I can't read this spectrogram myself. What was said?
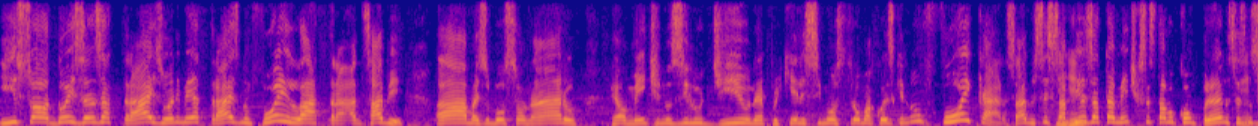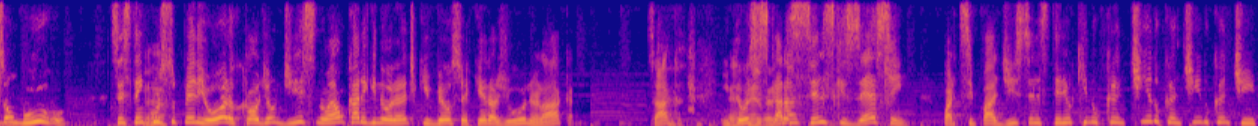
E isso há dois anos atrás, um ano e meio atrás. Não foi lá atrás, sabe? Ah, mas o Bolsonaro realmente nos iludiu, né? Porque ele se mostrou uma coisa que ele não foi, cara, sabe? Vocês sabiam Uhum. exatamente o que vocês estavam comprando. Vocês não são burro. Vocês têm É. curso superior, o Claudião disse, não é um cara ignorante que vê o Cerqueira Júnior lá, cara. Saca? Então É esses verdade. caras, se eles quisessem participar disso, eles teriam que ir no cantinho do cantinho do cantinho.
